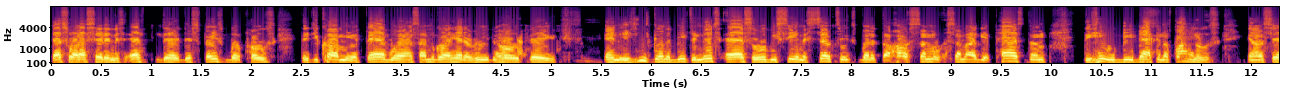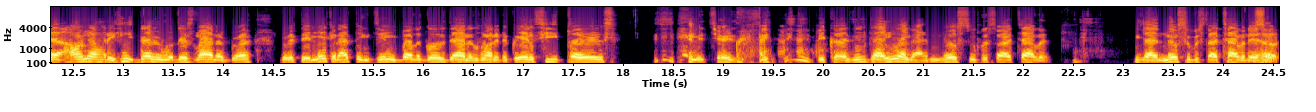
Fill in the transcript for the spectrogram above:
That's what I said in this F, the this Facebook post that you called me a fanboy. So I'm gonna go ahead and read the whole thing. And the Heat's gonna beat the Knicks ass, so we'll be seeing the Celtics. But if the Hawks some, somehow get past them, the Heat will be back in the finals. You know what I'm saying? I don't know how the Heat does it with this lineup, bro. But if they make it, I think Jimmy Butler goes down as one of the greatest Heat players in the Jersey because this guy he ain't got no superstar talent. He got no superstar talent to So, help.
